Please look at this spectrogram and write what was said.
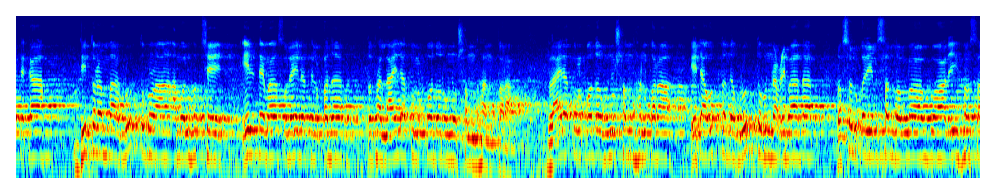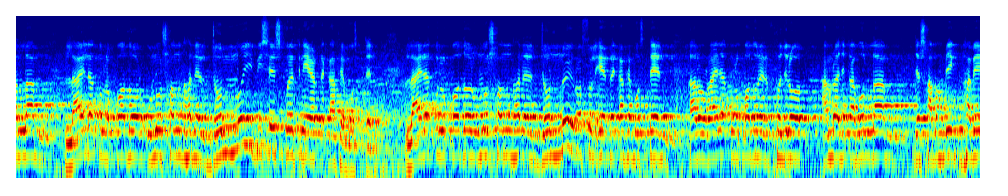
এতেকাফ। দ্বিতীয় নম্বর, গুরুত্বপূর্ণ আমল হচ্ছে ইলতেমাস লাইলাতুল কদর তথা লাইলাতুল কদর অনুসন্ধান করা। লাইলাতুল কদর অনুসন্ধান করা, এটা অত্যন্ত গুরুত্বপূর্ণ ইবাদাত। রসুল করিম সাল্লাহ আলিহাসাল্লাম লাইলাতুল কদর অনুসন্ধানের জন্যই বিশেষ করে তিনি এতে কাফে বসতেন। লাইলাতুল কদর অনুসন্ধানের জন্যই রসুল এতে কাফে বসতেন। কারণ লাইলাতুল কদরের ফজরত আমরা যেটা বললাম যে স্বাভাবিকভাবে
